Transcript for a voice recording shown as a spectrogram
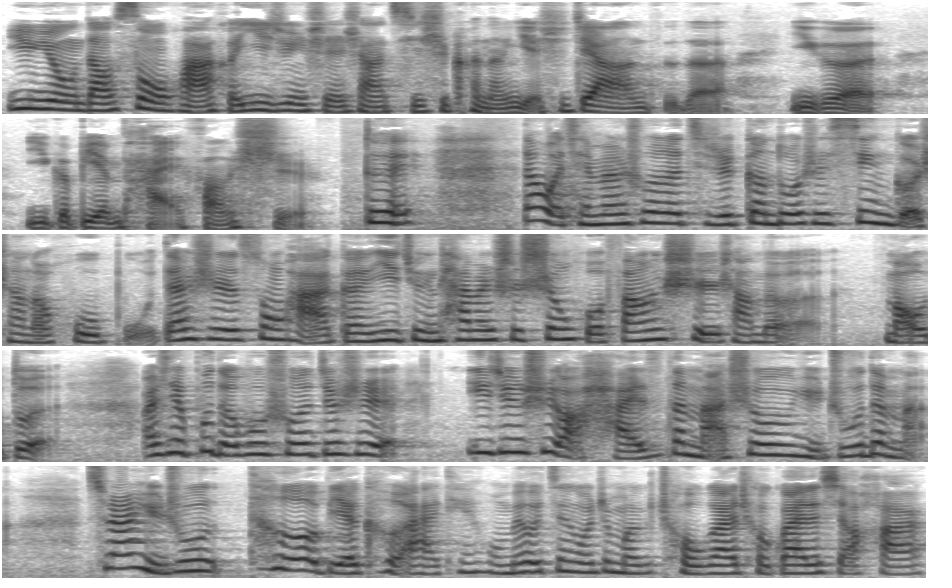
运用到宋华和易俊身上，其实可能也是这样子的一个一个编排方式？对，但我前面说的其实更多是性格上的互补，但是宋华跟易俊他们是生活方式上的矛盾，而且不得不说，就是易俊是有孩子的嘛，是有雨珠的嘛。虽然雨珠特别可爱，天，我没有见过这么丑乖丑乖的小孩儿。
